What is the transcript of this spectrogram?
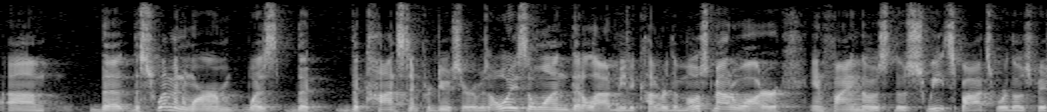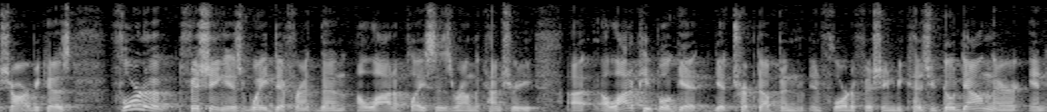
Um, the the swimming worm was the the constant producer. It was always the one that allowed me to cover the most amount of water and find those those sweet spots where those fish are because Florida fishing is way different than a lot of places around the country. Uh, a lot of people get get tripped up in, in Florida fishing because you go down there and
